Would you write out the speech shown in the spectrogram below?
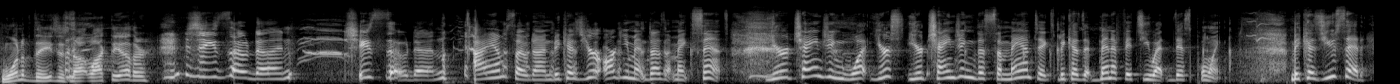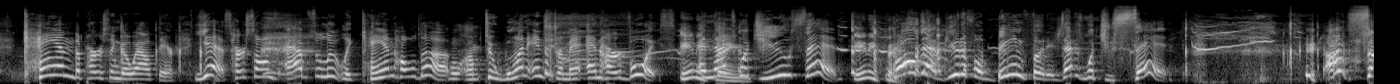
One of these is not like the other. She's so done. She's so done. I am so done because your argument doesn't make sense. You're changing what you're you're changing the semantics because it benefits you at this point. Because you said, can the person go out there? Yes, her songs absolutely can hold up Well, I'm- to one instrument and her voice. Anything, And that's Anything- what you said. Anything. Roll that beautiful bean footage. That is what you said. I'm so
